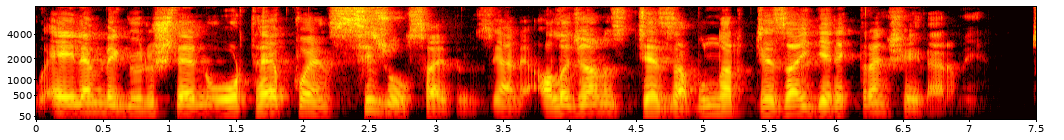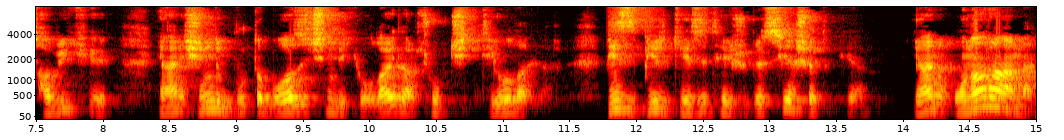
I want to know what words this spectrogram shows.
Bu eylem ve görüşlerini ortaya koyan siz olsaydınız yani alacağınız ceza bunlar cezayı gerektiren şeyler mi? Tabii ki. Yani şimdi burada Boğaz içindeki olaylar çok ciddi olaylar. Biz bir gezi tecrübesi yaşadık ya. Yani ona rağmen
